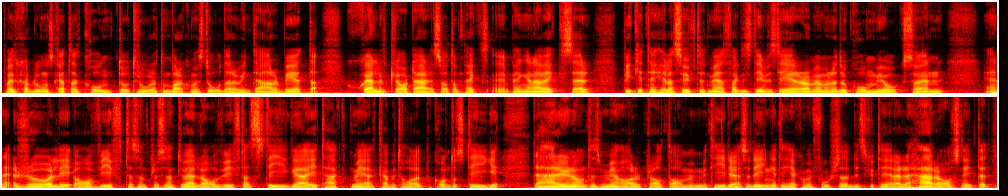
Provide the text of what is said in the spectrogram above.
på ett schablonskattat konto och tror att de bara kommer stå där och inte arbeta. Självklart är det så att om eh, pengarna växer, vilket är hela syftet med att faktiskt investera dem, jag menar då kommer ju också en, en rörlig avgift, alltså en procentuell avgift att stiga i takt med att kapitalet på kontot stiger. Det här är ju någonting som jag har pratat om med tidigare, så det är ingenting jag kommer fortsätta diskutera i det här avsnittet.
